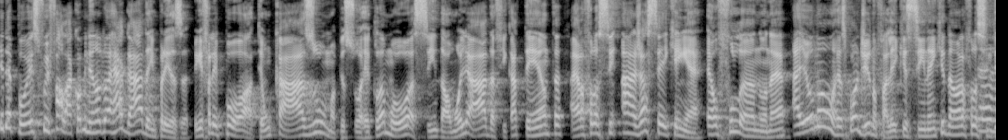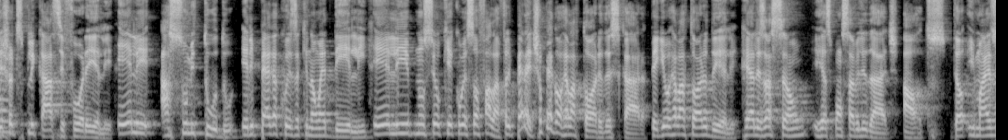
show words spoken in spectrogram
e depois fui falar com a menina do RH da empresa. Peguei e falei: Pô, ó, tem um caso, uma pessoa reclamou, assim, dá uma olhada, fica atenta. Aí ela falou assim: Ah, já sei quem é. É o fulano, né? Aí eu não respondi, não falei que sim nem que não. Ela falou assim: uhum. Deixa eu te explicar se for ele. Ele assume tudo. Ele pega coisa que não é dele. Ele não sei o que começou a falar. Falei: Peraí, deixa eu pegar o relatório desse cara. Peguei o relatório dele. Realização e responsabilidade altos. Então, e mais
